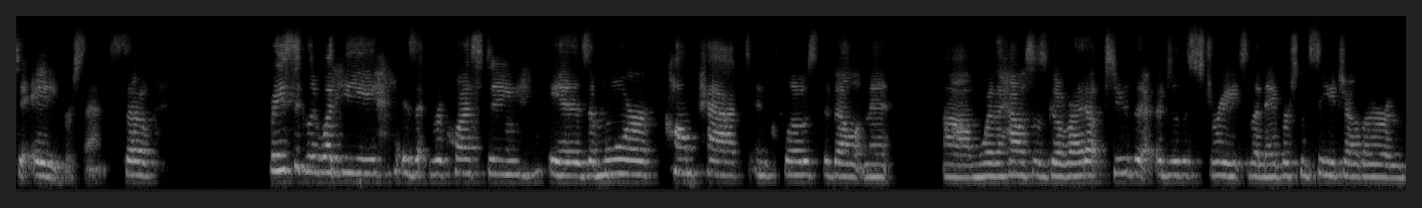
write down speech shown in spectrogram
to 80%. So basically what he is requesting is a more compact and enclosed development um, where the houses go right up to the edge of the street so the neighbors can see each other and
